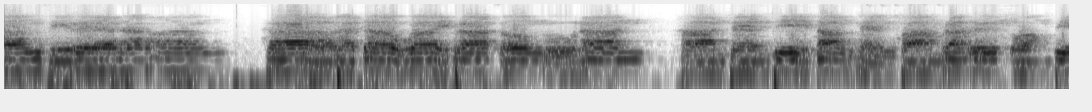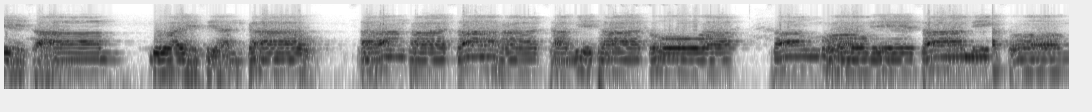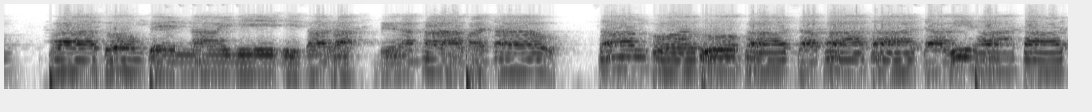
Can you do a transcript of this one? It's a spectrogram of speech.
ตังสิเรนังข้าพระเจ้าไหว้พระสงฆ์หมู่นั้นทานเป็นที่ตั้งแห่งความระลึกองค์ที่สามด้วยเสียงก้าวสังฆาสาหัสสมิทาโสสังโฆเม สามิสงฆ์พระสงฆ์เป็นนายมีอิสระเหนือข้าพระเจ้า สังโฆทุกขัสสะพาตาจาวิหาตา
